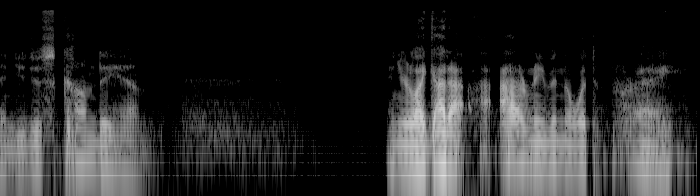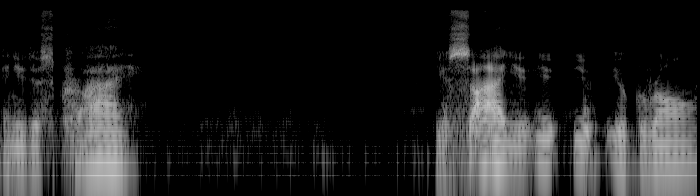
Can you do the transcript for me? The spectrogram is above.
and you just come to him? And you're like, God, I, I don't even know what to pray. And you just cry. You sigh, you, you, you, you groan.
